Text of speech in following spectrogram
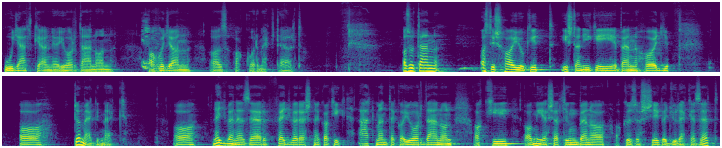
Úgy átkelni a Jordánon, ahogyan az akkor megtelt. Azután azt is halljuk itt Isten igéjében, hogy a tömegnek, a 40 ezer fegyveresnek, akik átmentek a Jordánon, aki a mi esetünkben a, a közösség, a gyülekezet,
